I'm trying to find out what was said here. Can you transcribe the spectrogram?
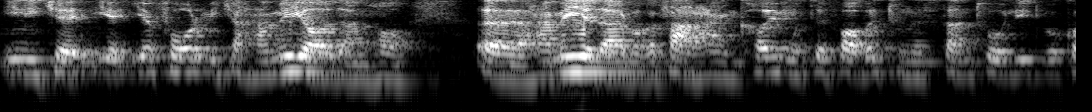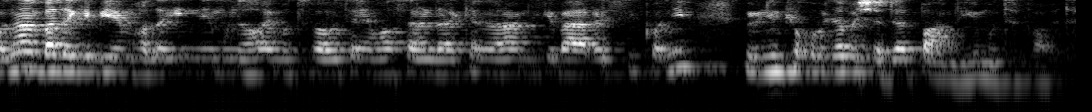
اینی که یه فرمی که همه آدم ها همه در واقع فرهنگ های متفاوت تونستن تولید بکنن. بعد اگه بیایم حالا این نمونه های متفاوت حماسه رو در کنار هم دیگه بررسی کنیم می‌بینیم که خب اینا به شدت با هم دیگه متفاوتن.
